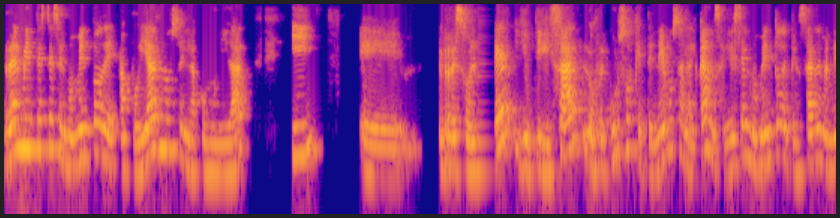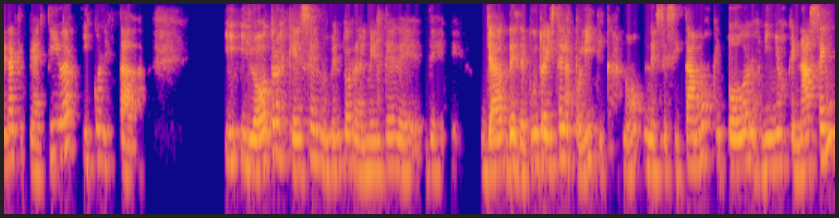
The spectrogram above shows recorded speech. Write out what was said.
realmente este es el momento de apoyarnos en la comunidad y eh, resolver y utilizar los recursos que tenemos al alcance. Es el momento de pensar de manera creativa y conectada. Y, lo otro es que es el momento realmente de, ya desde el punto de vista de las políticas, ¿no? Necesitamos que todos los niños que nacen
